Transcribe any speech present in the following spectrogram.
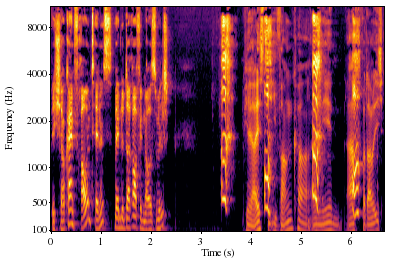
Ich schaue kein Frauentennis, wenn du darauf hinaus willst. Wie heißt die? Oh. Ivanka? Ah, nee. Ach, oh. verdammt. Ich,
